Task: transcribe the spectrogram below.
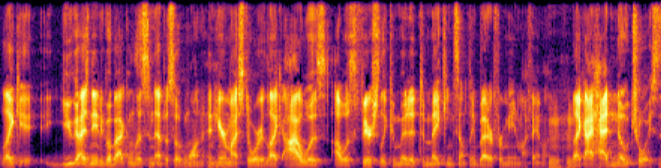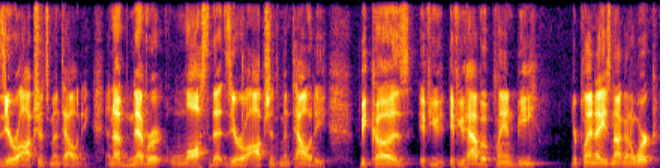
like you guys need to go back and listen to episode one and hear my story. Like I was, I was fiercely committed to making something better for me and my family. Mm-hmm. Like I had no choice, zero options mentality, and I've never lost that zero options mentality because if you if you have a plan B, your plan A is not going to work.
